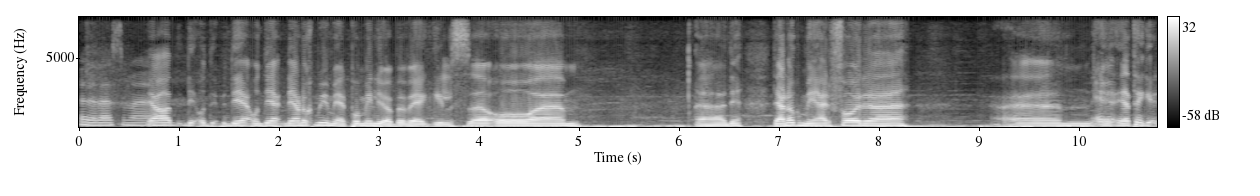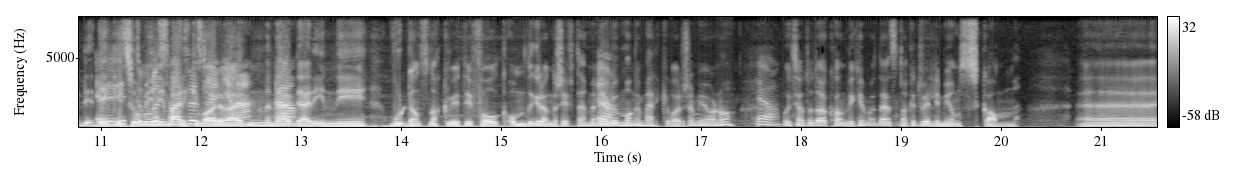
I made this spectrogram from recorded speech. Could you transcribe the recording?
Er det det som er Ja, det, og, det, og det, det er nok mye mer på miljøbevegelse og eh, det, det er nok mer for eh, ehm, jeg, jeg tenker, det, det Er det ikke så mye i merkevareverden, men det er, Ja. det er inn i hvordan snakker vi til folk om det grønne skiftet. Men det Ja. er det jo mange merkevarer som gjør nå. Ja. Og, og da kan vi ikke, Det er snakket veldig mye om skam. Eh,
